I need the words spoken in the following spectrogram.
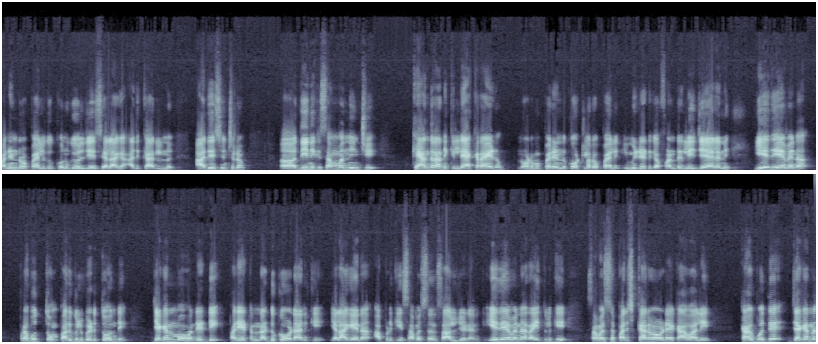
పన్నెండు రూపాయలకు కొనుగోలు చేసేలాగా అధికారులను ఆదేశించడం దీనికి సంబంధించి కేంద్రానికి లేఖ రాయడం నూట ముప్పై రెండు కోట్ల రూపాయలు ఇమీడియట్గా ఫండ్ రిలీజ్ చేయాలని ఏది ఏమైనా ప్రభుత్వం పరుగులు పెడుతోంది జగన్మోహన్ రెడ్డి పర్యటనను అడ్డుకోవడానికి ఎలాగైనా అప్పటికి ఈ సమస్యను సాల్వ్ చేయడానికి. ఏది ఏమైనా రైతులకి సమస్య పరిష్కారం అవడే కావాలి కాకపోతే జగన్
